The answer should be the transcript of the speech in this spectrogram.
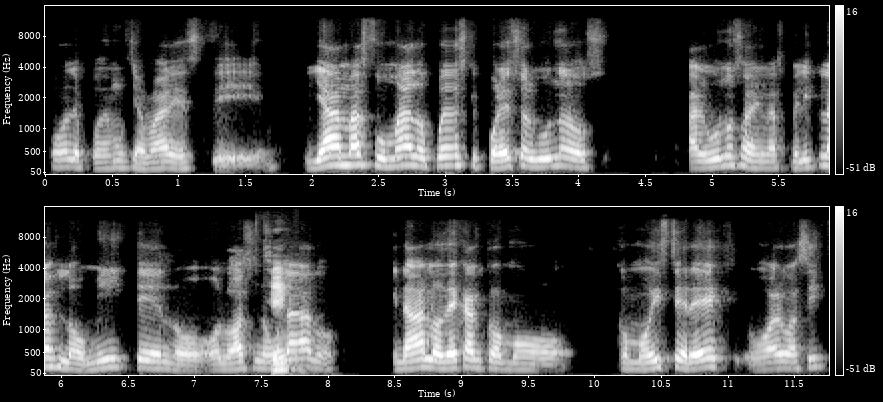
¿cómo le podemos llamar? Este, ya más fumado, pues que por eso algunos, algunos en las películas lo omiten o, lo hacen a un lado y nada, lo dejan como, como easter egg o algo así.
